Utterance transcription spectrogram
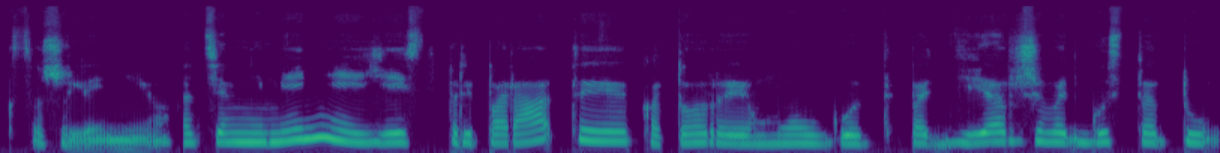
к сожалению. Но тем не менее, есть препараты, которые могут поддерживать густоту,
